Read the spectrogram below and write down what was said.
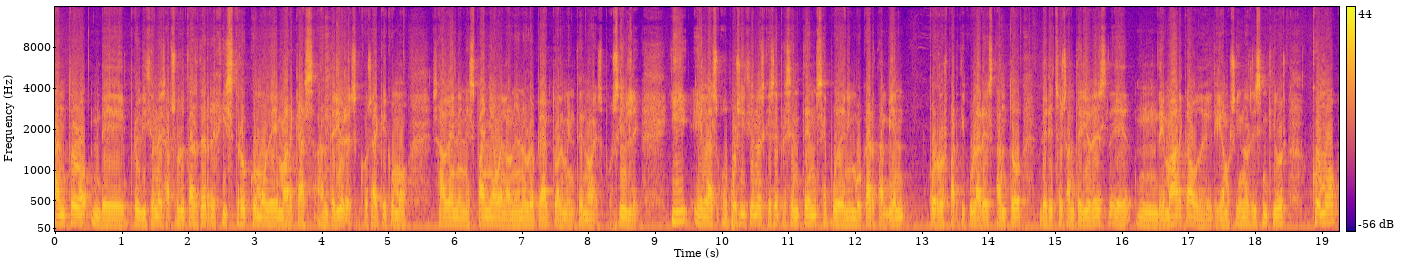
tanto de prohibiciones absolutas de registro como de marcas anteriores, cosa que como saben en España o en la Unión Europea actualmente no es posible. Y en las oposiciones que se presenten se pueden invocar también por los particulares tanto derechos anteriores de, marca o de digamos signos distintivos como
